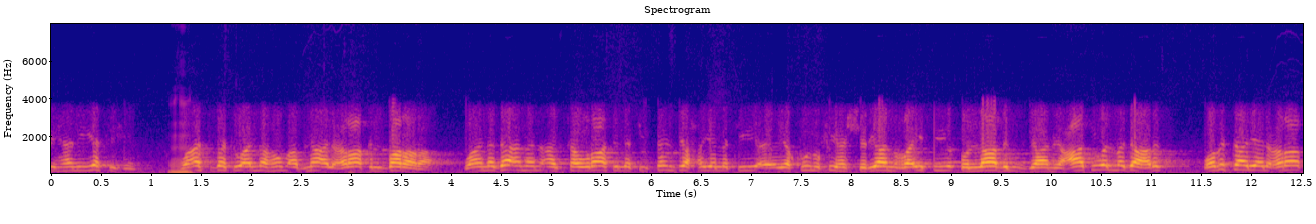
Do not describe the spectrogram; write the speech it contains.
مهنيتهم وأثبتوا أنهم أبناء العراق البررة. وان دائما الثورات التي تنجح هي التي يكون فيها الشريان الرئيسي طلاب الجامعات والمدارس. وبالتالي العراق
